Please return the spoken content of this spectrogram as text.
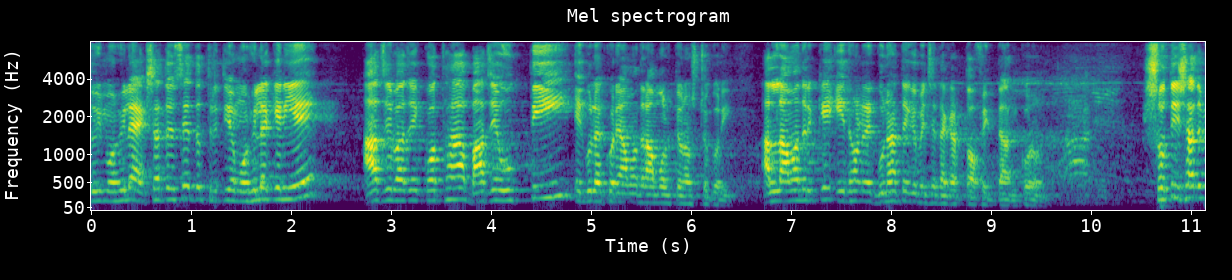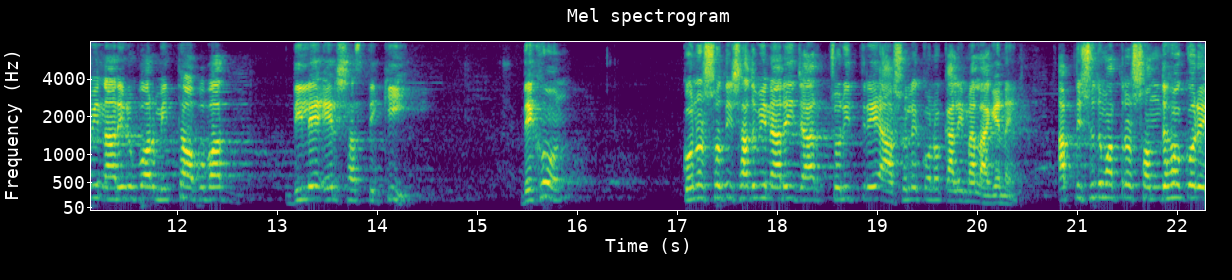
দুই মহিলা একসাথে হয়েছে, তো তৃতীয় মহিলাকে নিয়ে আজে বাজে কথা, বাজে উক্তি, এগুলা করে আমাদের আমলকে নষ্ট করি। আল্লাহ আমাদেরকে এই ধরনের গুনাহ থেকে বেঁচে থাকার তফিক দান করুন। সতী সাধবী নারীর উপর মিথ্যা অপবাদ দিলে এর শাস্তি কি? দেখুন কোন সতী সাধবী নারী যার চরিত্রে আসলে কোনো কালিমা লাগে নাই। আপনি শুধুমাত্র সন্দেহ করে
